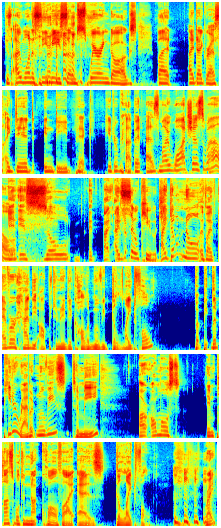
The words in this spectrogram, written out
because I want to see me some swearing dogs. But I digress. I did indeed pick Peter Rabbit as my watch as well. It is so. It, I I, it's so cute. I don't know if I've ever had the opportunity to call a movie delightful, but P- the Peter Rabbit movies to me are almost impossible to not qualify as delightful. right?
